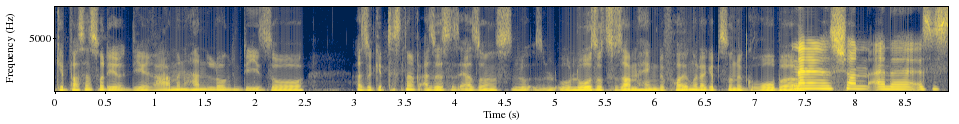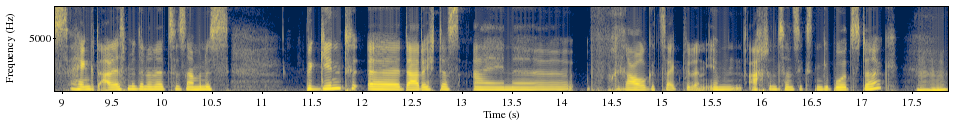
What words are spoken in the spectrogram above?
gibt, was ist so die, die Rahmenhandlung, die so, also gibt es noch, also ist es eher so lose zusammenhängende Folgen oder gibt es so eine grobe? Nein, nein, es ist schon eine, es ist, hängt alles miteinander zusammen. Es beginnt äh, dadurch, dass eine Frau gezeigt wird an ihrem 28. Geburtstag. Mhm.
